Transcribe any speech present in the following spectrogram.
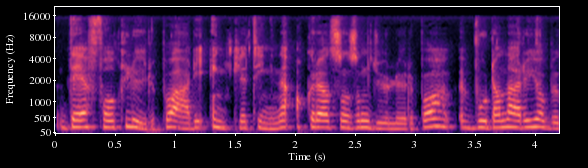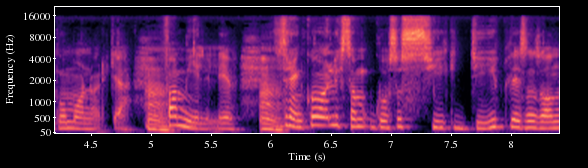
det folk lurer på, er de enkle tingene. Akkurat sånn som du lurer på. Hvordan det er å jobbe i God morgen Norge. Familieliv. Du trenger ikke å liksom gå så sykt dypt. liksom sånn,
